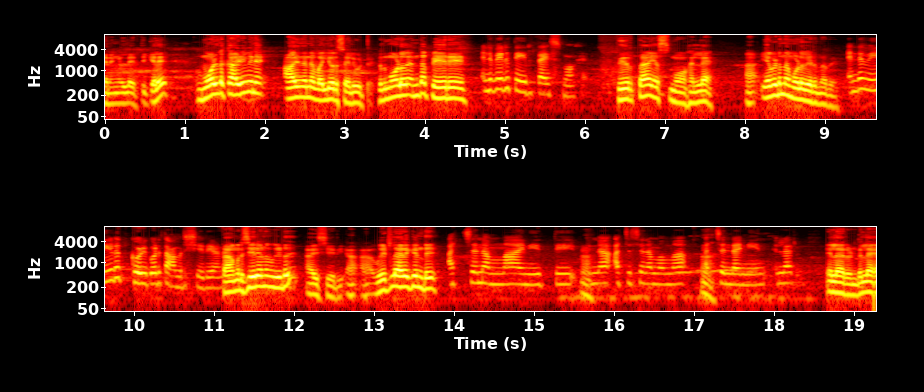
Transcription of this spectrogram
ജനങ്ങളിൽ എത്തിക്കൽ മോളുടെ കഴിവിന് ആദ്യം തന്നെ വലിയൊരു സല്യൂട്ട് ഇത് മോൾ എന്താ പേര്? എന്റെ പേര് തീർത്ഥ എസ് മോഹൻ. തീർത്ഥ എസ് മോഹൻ അല്ലേ എവിടെ എവിടുന്ന മോൾ വരുന്നത്? എന്റെ വീട് കോഴിക്കോട് താമരശ്ശേരിയാണ്. താമരശ്ശേരിയാണ് വീട്? അത് ശരി. ആ ആ വീട്ടിലാരൊക്കെ ഉണ്ട് അച്ഛൻ അമ്മ അനിയത്തി പിന്നെ അച്ഛൻ അമ്മമ്മ അച്ഛന്റെ അനിയൻ എല്ലാവരും. എല്ലാവരും ഉണ്ട് അല്ലേ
